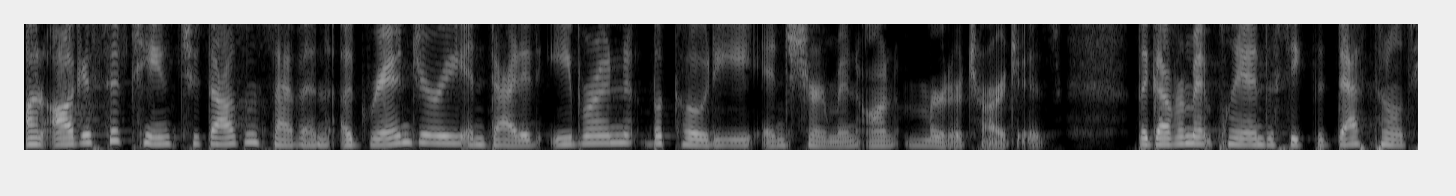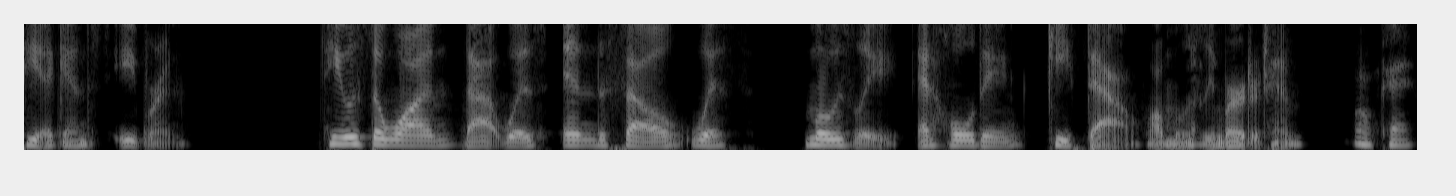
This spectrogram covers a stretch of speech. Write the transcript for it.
On August 15, 2007, a grand jury indicted Ebron, Bacote, and Sherman on murder charges. The government planned to seek the death penalty against Ebron. He was the one that was in the cell with Mosley and holding Keith Dow while Mosley murdered him. Okay.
